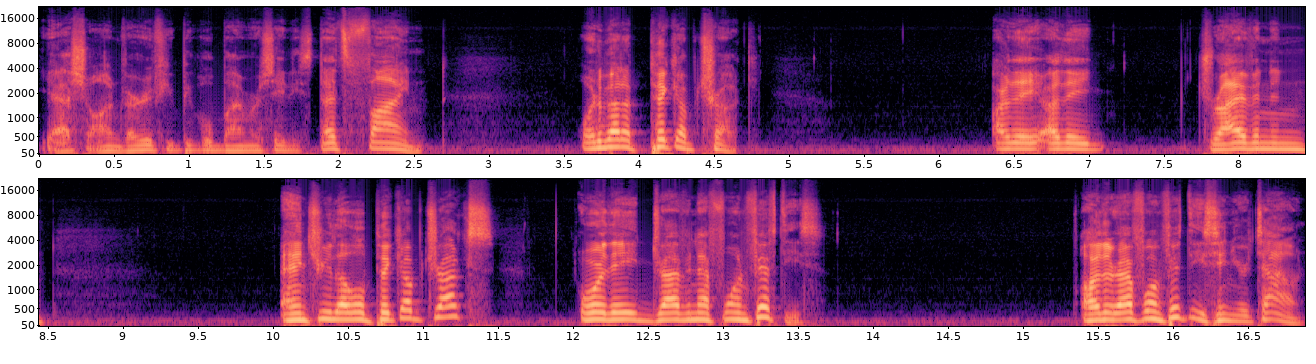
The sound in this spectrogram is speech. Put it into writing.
Yeah, Sean, very few people buy Mercedes. That's fine. What about a pickup truck? Are they are they driving in entry level pickup trucks or they driving F 150s? Are there F 150s in your town?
